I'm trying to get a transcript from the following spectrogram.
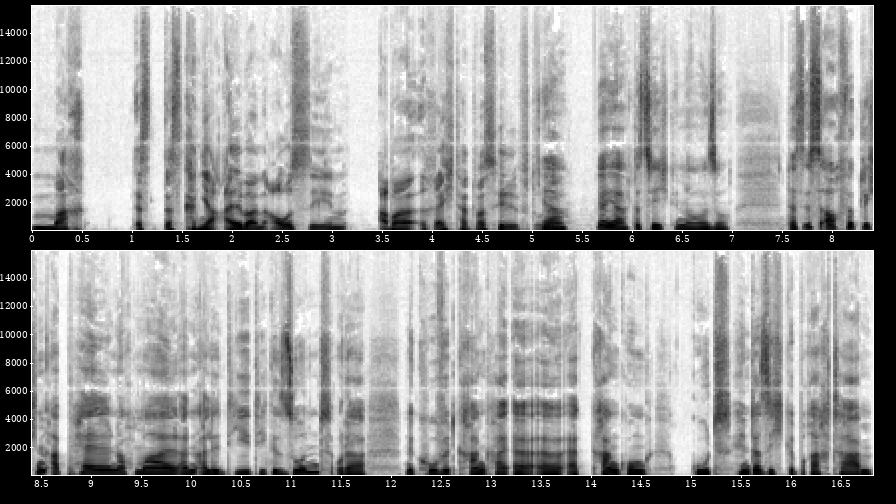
Mach, das, das kann ja albern aussehen, Aber Recht hat, was hilft, oder? Ja, ja, ja, das sehe ich genauso. Das ist auch wirklich ein Appell nochmal an alle die, die gesund oder eine Covid-Erkrankung äh, gut hinter sich gebracht haben,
